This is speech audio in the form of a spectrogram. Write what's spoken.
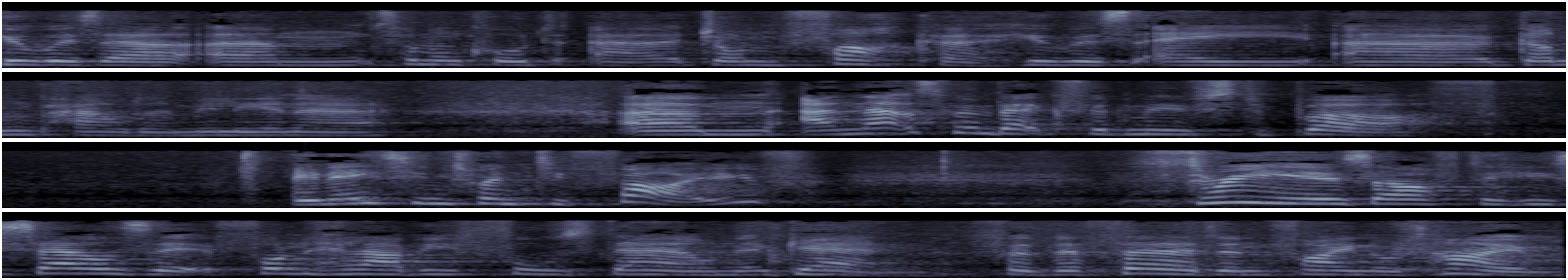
who was a, um, someone called uh, John Farquhar, who was a uh, gunpowder millionaire. Um, and that's when Beckford moves to Bath. In 1825, three years after he sells it, Fonthill Abbey falls down again for the third and final time.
